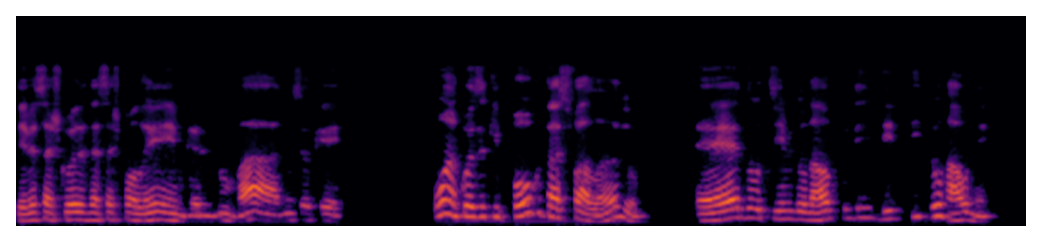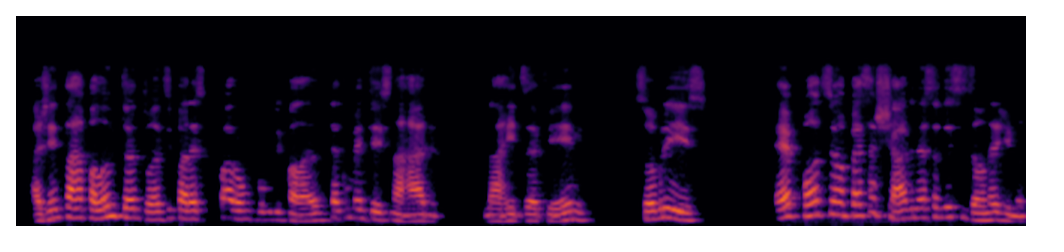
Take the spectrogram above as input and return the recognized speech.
teve essas coisas dessas polêmicas, do VAR, não sei o quê. Uma coisa que pouco está se falando é do time do Náutico de, de, de- do Raul, A gente estava falando tanto antes e parece que parou um pouco de falar. Eu até comentei isso na rádio, na Hits FM, sobre isso. É, pode ser uma peça-chave nessa decisão, né, Gima?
